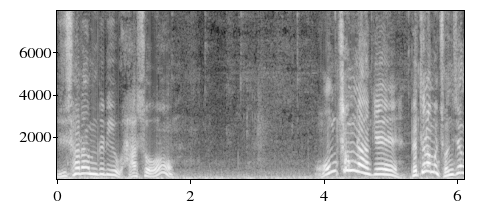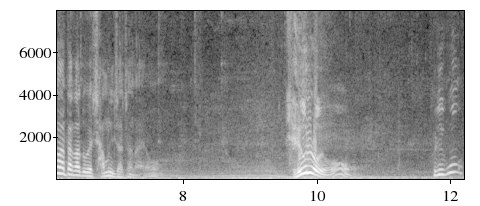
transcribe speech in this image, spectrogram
이 사람들이 와서 엄청나게 베트남은 전쟁하다가도 왜 잠을 자잖아요. 게을러요. 그리고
